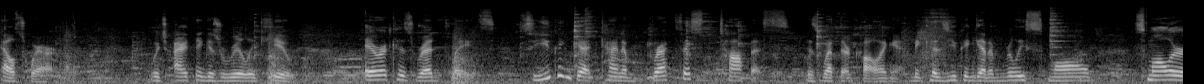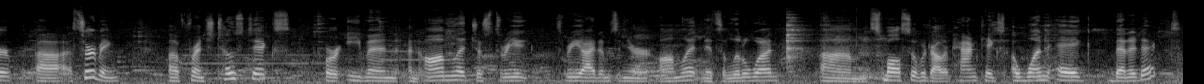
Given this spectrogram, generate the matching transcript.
elsewhere, which I think is really cute Erica's Red Plates. So you can get kind of breakfast tapas, is what they're calling it, because you can get a really small, smaller uh, serving of French toast sticks or even an omelet, just three three items in your omelet, and it's a little one. Um, small silver dollar pancakes, a one egg Benedict,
